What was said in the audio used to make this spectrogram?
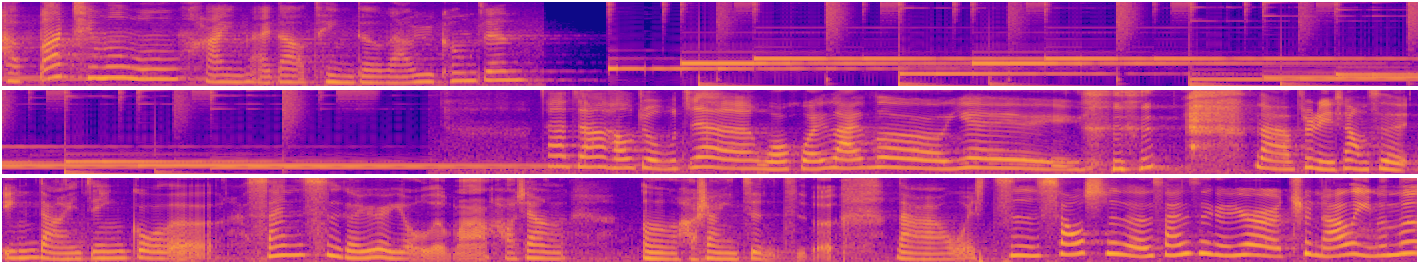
好吧，齐木木，欢迎来到听的疗愈空间。大家好久不见，我回来了，耶！那距离上次音档已经过了三四个月有了吗？好像。嗯，好像一阵子了。那我是消失了三四个月，去哪里了呢？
